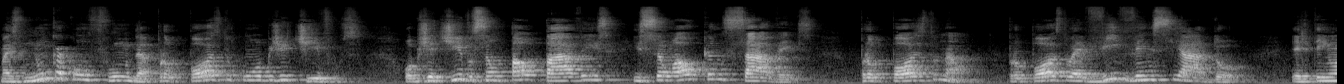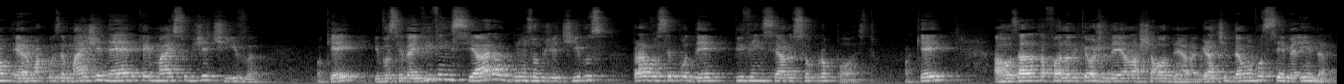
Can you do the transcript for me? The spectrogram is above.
Mas nunca confunda propósito com objetivos. Objetivos são palpáveis e são alcançáveis. Propósito não. Propósito é vivenciado. Ele tem uma, é uma coisa mais genérica e mais subjetiva ok? E você vai vivenciar alguns objetivos para você poder vivenciar o seu propósito, ok? A Rosada está falando que eu ajudei ela a achar o dela. Gratidão a você, minha linda.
